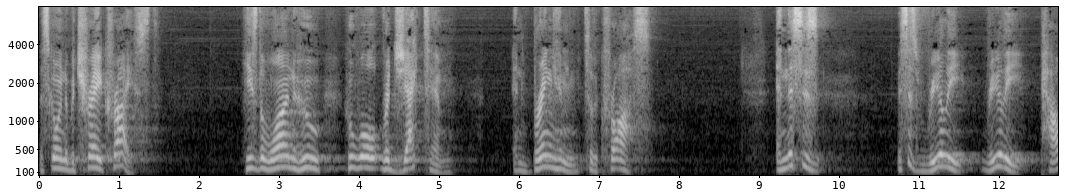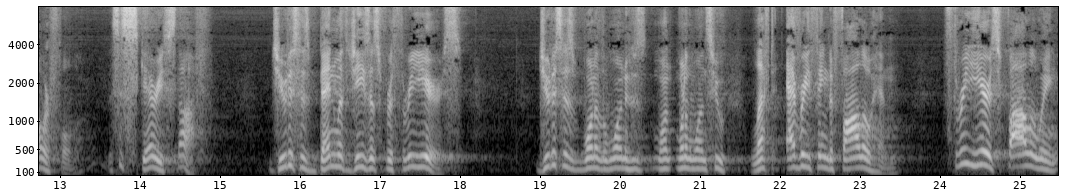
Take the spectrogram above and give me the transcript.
that's going to betray Christ. He's the one who, who will reject him and bring him to the cross. And this is, this is really, really powerful this is scary stuff. Judas has been with Jesus for three years. Judas is one of the one who's one, one of the ones who left everything to follow him. Three years following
